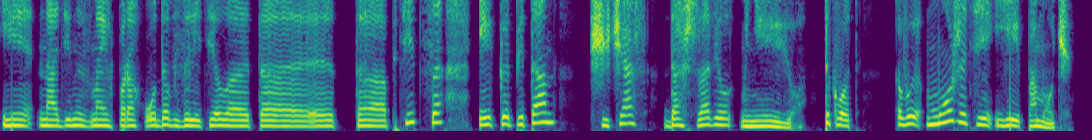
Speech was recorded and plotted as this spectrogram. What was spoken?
И на один из моих пароходов залетела эта... эта птица, и капитан сейчас доставил мне ее. Так вот, вы можете ей помочь?»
